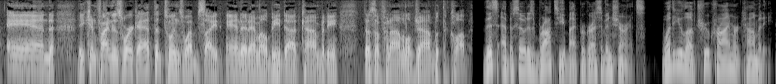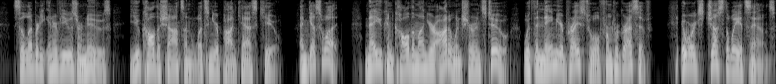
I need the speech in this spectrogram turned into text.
and you can find his work at the Twins website and at MLB.com, but he does a phenomenal job with the club. This episode is brought to you by Progressive Insurance. Whether you love true crime or comedy, celebrity interviews or news, you call the shots on what's in your podcast queue. And guess what? Now you can call them on your auto insurance too with the Name Your Price tool from Progressive. It works just the way it sounds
